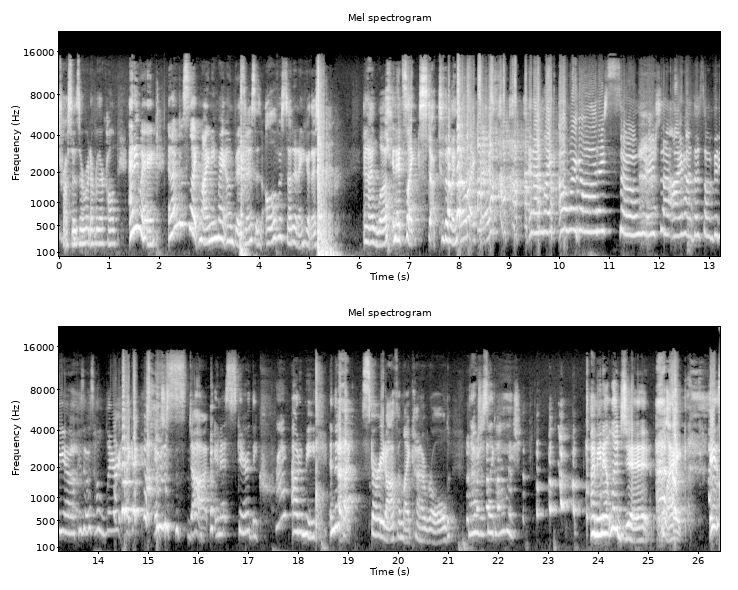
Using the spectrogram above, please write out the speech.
trusses or whatever they're called. Anyway, and I'm just like minding my own business, and all of a sudden I hear this, and I look, and it's like stuck to the window like this. And I'm like, oh my God, I so wish that I had this on video because it was hilarious. Like, it, it was just stuck and it scared the crap out of me. And then it like scurried off and like kind of rolled. And I was just like, holy sh I mean, it legit, like, it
